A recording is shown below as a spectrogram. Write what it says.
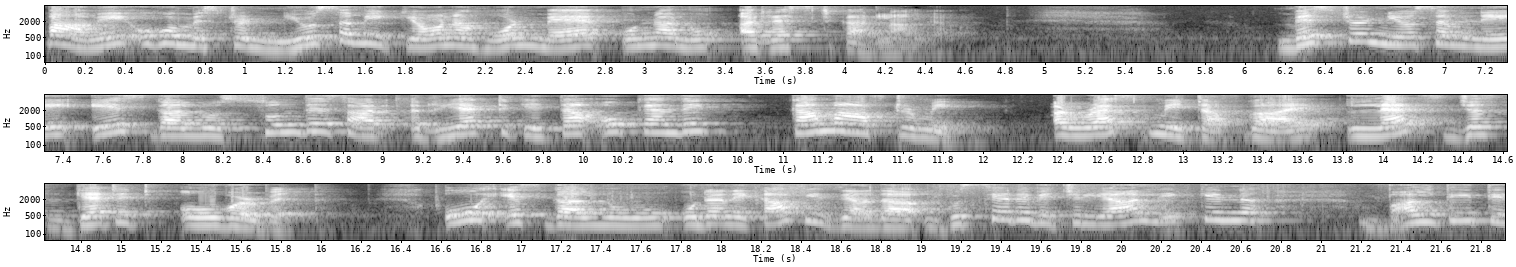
ਭਾਵੇਂ ਉਹ ਮਿਸਟਰ ਨਿਊਸਮ ਹੀ ਕਿਉਂ ਨਾ ਹੋਣ, ਮੈਂ ਉਹਨਾਂ ਨੂੰ ਅਰੈਸਟ ਕਰ ਲਾਂਗਾ। ਮਿਸਟਰ ਨਿਊਸਮ ਨੇ ਇਸ ਗੱਲ ਨੂੰ ਸੁਣਦੇ ਸਾਰ ਰਿਐਕਟ ਕੀਤਾ, ਉਹ ਕਹਿੰਦੇ come after me arrest me tough guy let's just get it over with ਉਹ ਇਸ ਗੱਲ ਨੂੰ ਉਹਨਾਂ ਨੇ ਕਾਫੀ ਜ਼ਿਆਦਾ ਗੁੱਸੇ ਦੇ ਵਿੱਚ ਲਿਆ, ਲੇਕਿਨ ਬਲਦੀ ਤੇ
